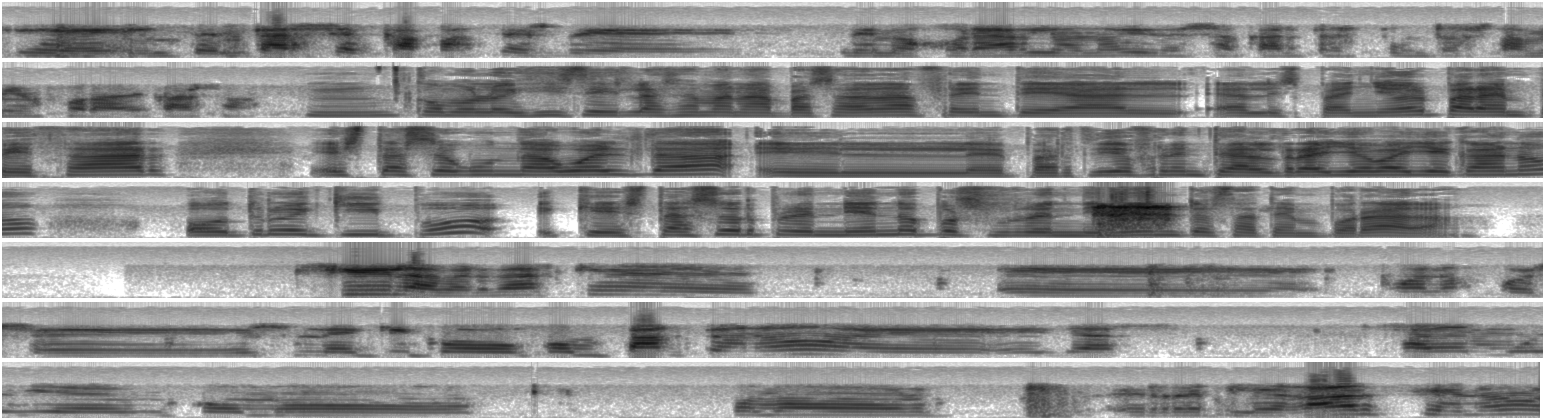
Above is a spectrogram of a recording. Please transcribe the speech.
que intentar ser capaces de, de mejorarlo ¿no? y de sacar tres puntos también fuera de casa. Mm, como lo hicisteis la semana pasada frente al, al, español. Para empezar esta segunda vuelta, el partido frente al Rayo Vallecano, otro equipo que está sorprendiendo por su rendimiento esta temporada. Sí, la verdad es que eh, bueno, pues eh, es un equipo compacto, ¿no? Eh, ellas saben muy bien cómo cómo replegarse, ¿no?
